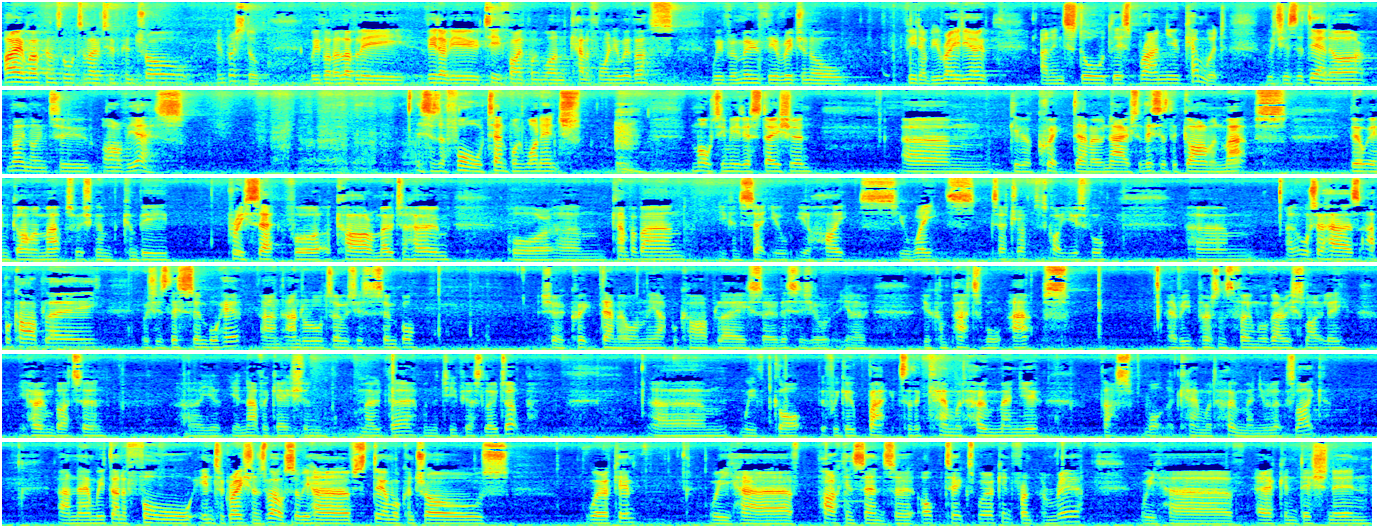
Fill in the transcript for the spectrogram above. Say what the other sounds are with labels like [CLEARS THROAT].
Hi and welcome to Automotive Control in Bristol. We've got a lovely VW T5.1 California with us. We've removed the original VW radio and installed this brand new Kenwood, which is the DNR 992 RVS. This is a full 10.1 inch [CLEARS THROAT] multimedia station. Um, give you a quick demo now. So this is the Garmin maps, built-in Garmin maps, which can, can be preset for a car, a motorhome, or um, camper van. You can set your, your heights, your weights, etc. So it's quite useful. Um, and it also has Apple CarPlay, which is this symbol here, and Android Auto, which is just a symbol. Show a quick demo on the Apple CarPlay. So this is your, you know, your compatible apps. Every person's phone will vary slightly. Your home button, uh, your, your navigation mode there when the GPS loads up. Um, we've got, if we go back to the Kenwood home menu, that's what the Kenwood home menu looks like. And then we've done a full integration as well. So we have steering wheel controls working. We have parking sensor optics working front and rear. We have air conditioning,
